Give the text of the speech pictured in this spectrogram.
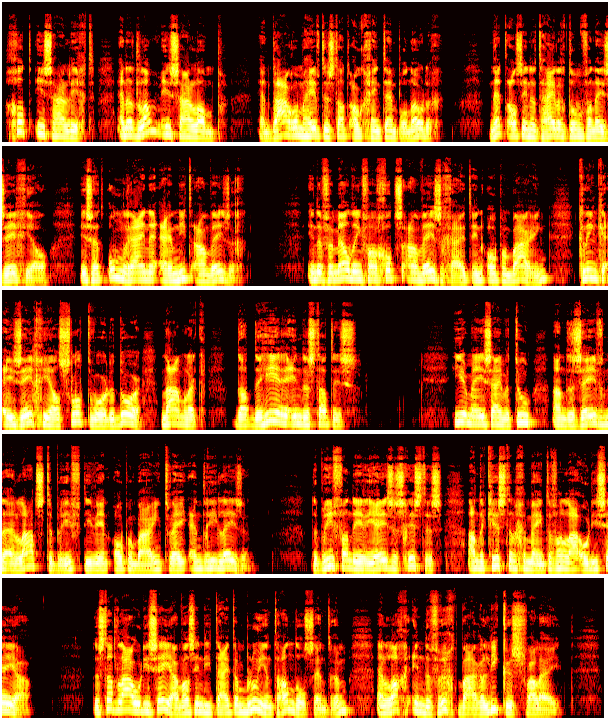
God is haar licht en het lam is haar lamp, en daarom heeft de stad ook geen tempel nodig. Net als in het heiligdom van Ezekiel is het onreine er niet aanwezig. In de vermelding van Gods aanwezigheid in Openbaring klinken Ezekiels slotwoorden door, namelijk dat de Heere in de stad is. Hiermee zijn we toe aan de zevende en laatste brief die we in Openbaring 2 en 3 lezen. De brief van de Heer Jezus Christus aan de christengemeente van Laodicea. De stad Laodicea was in die tijd een bloeiend handelscentrum en lag in de vruchtbare Lycusvallei,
